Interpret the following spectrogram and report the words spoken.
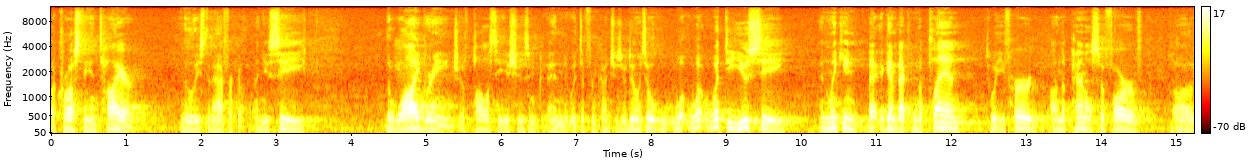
across the entire Middle East and Africa, and you see the wide range of policy issues and, and what different countries are doing. So, what, what, what do you see? And linking back, again back from the plan to what you've heard on the panel so far of uh,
